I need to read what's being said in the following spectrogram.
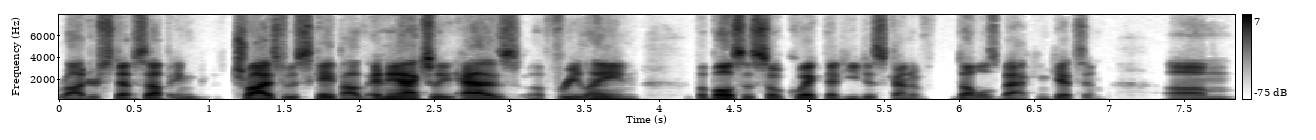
Rodgers steps up and tries to escape out, and he actually has a free lane, but Bosa's so quick that he just kind of doubles back and gets him. Um,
